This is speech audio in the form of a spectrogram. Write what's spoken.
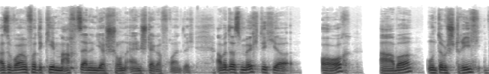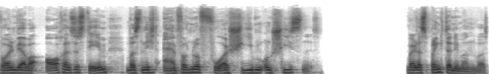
Also Warhammer 40k macht es einen ja schon einsteigerfreundlich. Aber das möchte ich ja auch aber unterm Strich wollen wir aber auch ein System, was nicht einfach nur vorschieben und schießen ist. Weil das bringt ja niemandem was.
